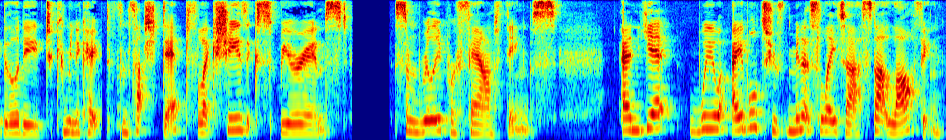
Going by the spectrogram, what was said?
Ability to communicate from such depth. Like she has experienced some really profound things. And yet we were able to minutes later start laughing.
